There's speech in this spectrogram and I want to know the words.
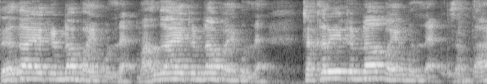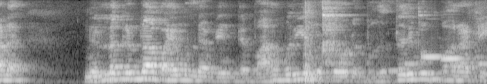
தேங்காயை கண்டா பயமில்லை மாங்காயை கண்டா பயமில்லை. சர்க்கரையை கண்டா பயம் இல்லை சத்தான நெல்லை கண்டா பயம் இல்லை அப்படின்ட்டு பாரம்பரிய நெல்லோடு பகுத்தறிவு பாராட்டி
